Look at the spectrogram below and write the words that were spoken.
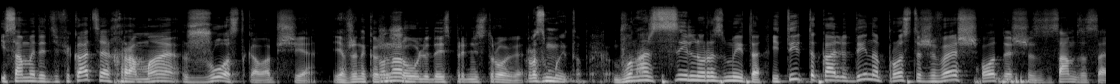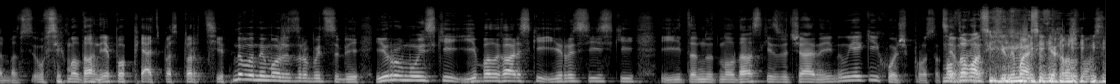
І саме ідентифікація хромає жорстко вообще. Я вже не кажу, Вона- що у людей з Придністров'я. Розмита така. Вона ж сильно розмита. І ти така людина, просто живеш, ходиш сам за себе. У всіх молдаван є по 5 паспортів. Ну вони можуть зробити собі і румунський, і болгарський, і російський, і там ну, молдавський, звичайно. і, Ну який хочеш просто. Це Молдаванських немає скільки гражданств.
